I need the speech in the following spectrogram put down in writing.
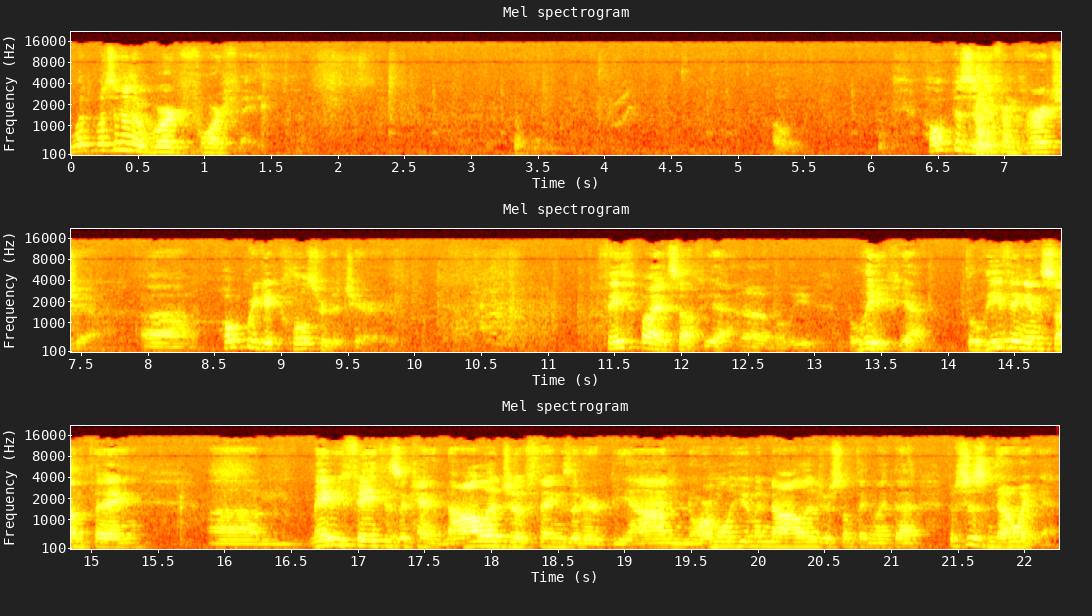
What, what's another word for faith? Hope. Hope is a different virtue. Uh, hope we get closer to charity. Faith by itself, yeah. Uh, believe. Belief, yeah. Believing in something. Um, maybe faith is a kind of knowledge of things that are beyond normal human knowledge or something like that, but it's just knowing it.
